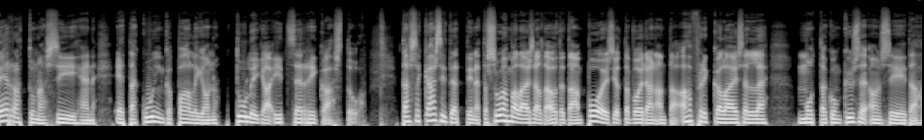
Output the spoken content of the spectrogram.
verrattuna siihen, että kuinka paljon tulija itse rikastuu. Tässä käsitettiin, että suomalaiselta otetaan pois, jotta voidaan antaa afrikkalaiselle, mutta kun kyse on siitä,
